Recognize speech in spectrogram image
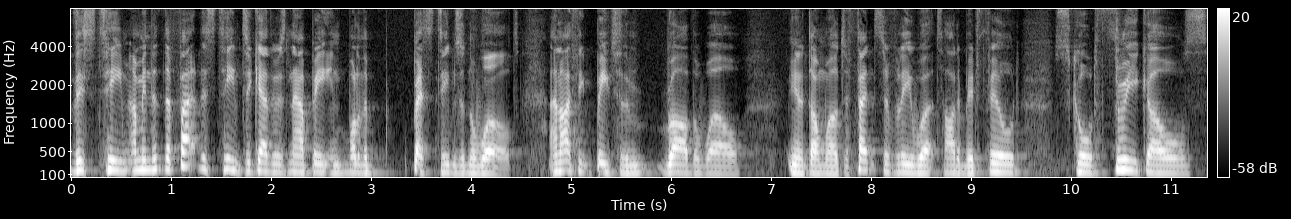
this team? I mean, the, the fact this team together is now beating one of the best teams in the world, and I think beaten them rather well. You know, done well defensively, worked hard in midfield, scored three goals,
